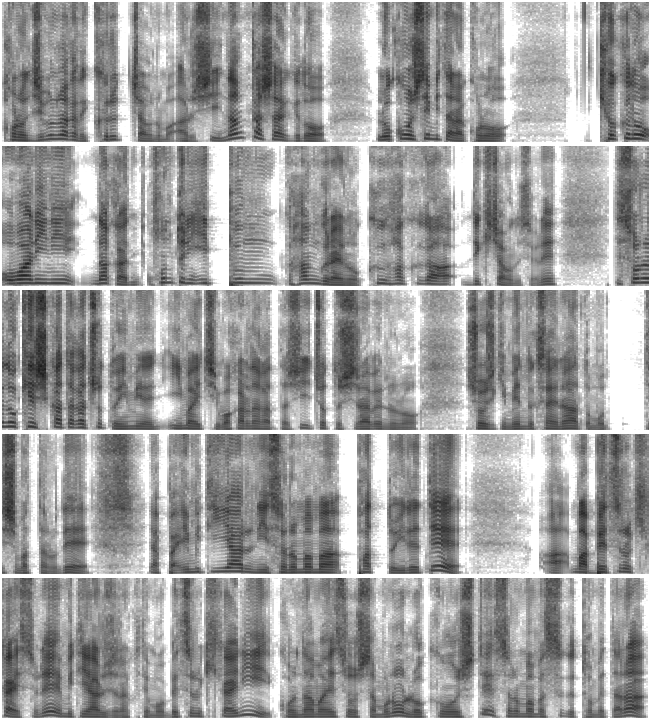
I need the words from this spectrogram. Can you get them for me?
この自分の中で狂っちゃうのもあるし、なんかしたけど、録音してみたら、この、曲の終わりになんか本当に1分半ぐらいの空白ができちゃうんですよね。でそれの消し方がちょっといまいち分からなかったしちょっと調べるの正直めんどくさいなと思ってしまったのでやっぱ MTR にそのままパッと入れてあまあ、別の機械ですよね。MTR じゃなくても。別の機械にこの生演奏したものを録音してそのまますぐ止めたら、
